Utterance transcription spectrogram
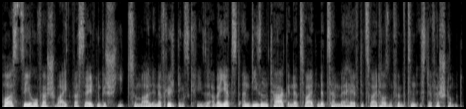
Horst Seehofer schweigt, was selten geschieht, zumal in der Flüchtlingskrise. Aber jetzt, an diesem Tag in der zweiten Dezemberhälfte 2015, ist er verstummt.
